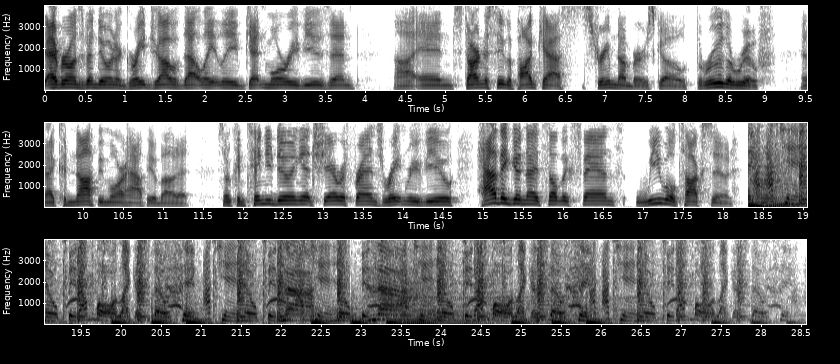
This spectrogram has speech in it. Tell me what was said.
Everyone's been doing a great job of that lately, getting more reviews in, uh, and starting to see the podcast stream numbers go through the roof. And I could not be more happy about it. So continue doing it, share with friends, rate and review. Have a good night, Celtics fans. We will talk soon. I can't help it, I ball like a Celtic. I can't help it, nah, I can't help it, nah, I can't help it, I ball like a Celtic. I can't help it, I ball like a Celtic.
